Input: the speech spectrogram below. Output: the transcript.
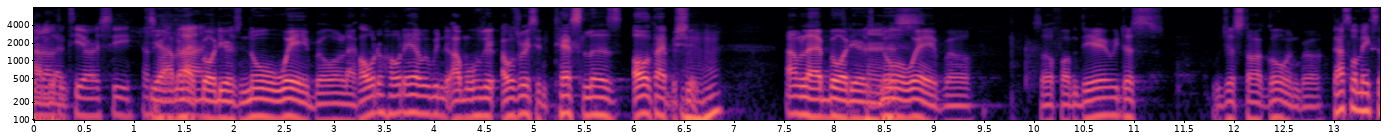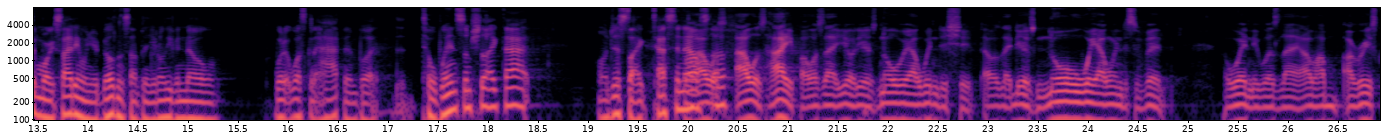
Shout out like- to TRC. That's yeah, I'm like, bro, there's no way, bro. Like, how the how the hell we? I was I was racing Teslas, all type of shit. Mm-hmm. I'm like, bro, there's Yeah, no way, bro. So from there, we just we just start going, bro. That's what makes it more exciting when you're building something. You don't even know what what's gonna happen, but to win some shit like that on just like testing Bro, out I was stuff. I was hype. I was like, yo, there's no way I win this shit. I was like, there's no way I win this event. I went. It was like I, I, I raced.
